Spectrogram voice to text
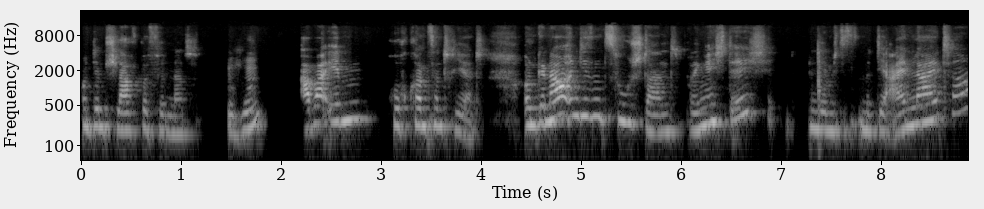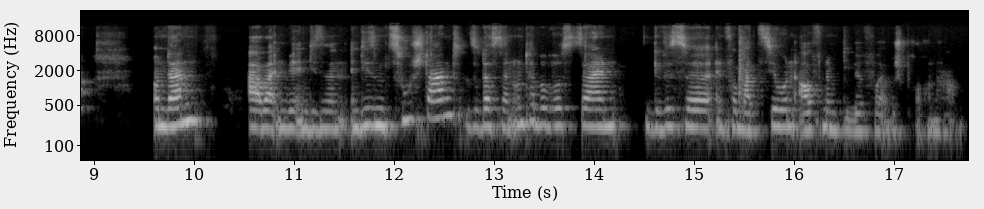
und dem Schlaf befindet. Mhm. Aber eben hochkonzentriert. Und genau in diesen Zustand bringe ich dich, indem ich das mit dir einleite und dann arbeiten wir in, diesen, in diesem Zustand, sodass dein Unterbewusstsein gewisse Informationen aufnimmt, die wir vorher besprochen haben.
